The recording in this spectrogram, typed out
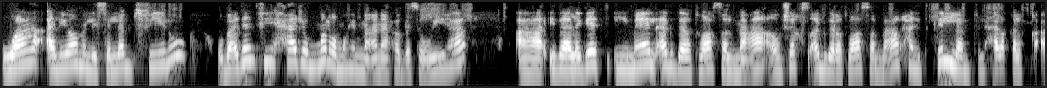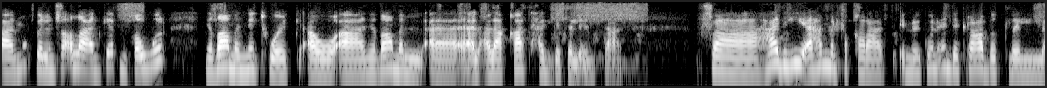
واليوم اللي سلمت فيه له. وبعدين في حاجة مرة مهمة أنا أحب أسويها. إذا لقيت إيميل أقدر أتواصل معاه أو شخص أقدر أتواصل معاه وحنتكلم في الحلقة آه، المقبلة إن شاء الله عن كيف نطور نظام النتورك أو آه نظام آه العلاقات حقة الإنسان. فهذه هي أهم الفقرات إنه يكون عندك رابط لل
